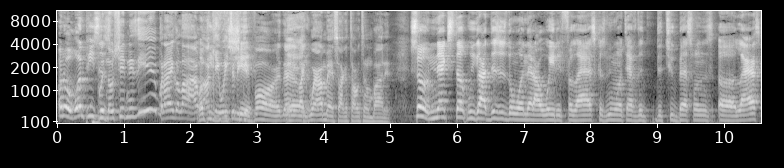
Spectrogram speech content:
Oh no, One Piece put is no shit in his ear, but I ain't gonna lie. One I Piece can't wait till he get far, that, Yeah. like where I'm at, so I can talk to him about it. So next up, we got this is the one that I waited for last because we want to have the, the two best ones uh, last.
